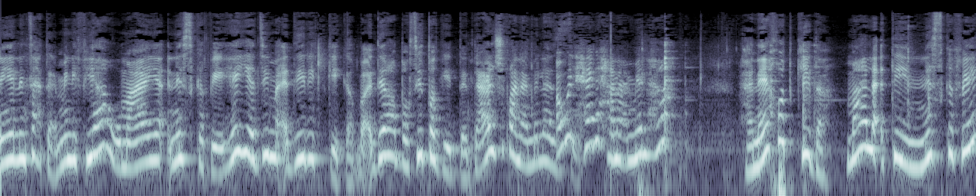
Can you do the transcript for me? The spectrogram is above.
الصينيه اللي انت هتعملي فيها ومعايا نسكافيه. هي دي مقادير الكيكة. مقاديرها بسيطة جدا. تعالي نشوف هنعملها إزاي. أول حاجة هنعملها هناخد كده معلقتين نسكافيه.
